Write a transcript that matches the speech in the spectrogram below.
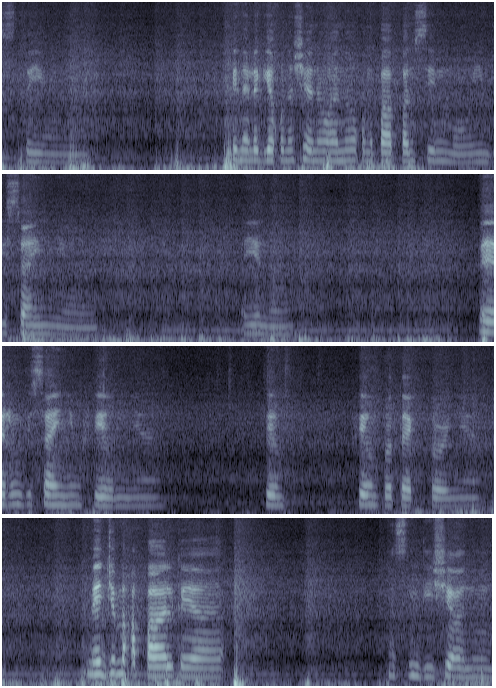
Ito yung pinalagyan ko na siya ng ano, kung napapansin mo, yung design niya. Ayun o. Oh. Merong design yung film niya. Film, film protector niya. Medyo makapal, kaya mas hindi siya ano,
